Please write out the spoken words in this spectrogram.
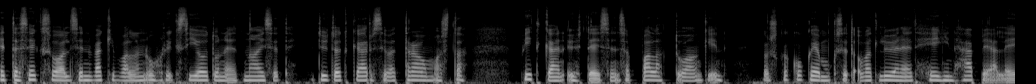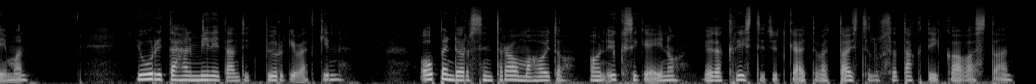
että seksuaalisen väkivallan uhriksi joutuneet naiset ja tytöt kärsivät traumasta pitkään yhteisönsä palattuaankin, koska kokemukset ovat lyöneet heihin häpeäleiman. Juuri tähän militantit pyrkivätkin. Open Doorsin traumahoito on yksi keino, joita kristityt käyttävät taistelussa taktiikkaa vastaan.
